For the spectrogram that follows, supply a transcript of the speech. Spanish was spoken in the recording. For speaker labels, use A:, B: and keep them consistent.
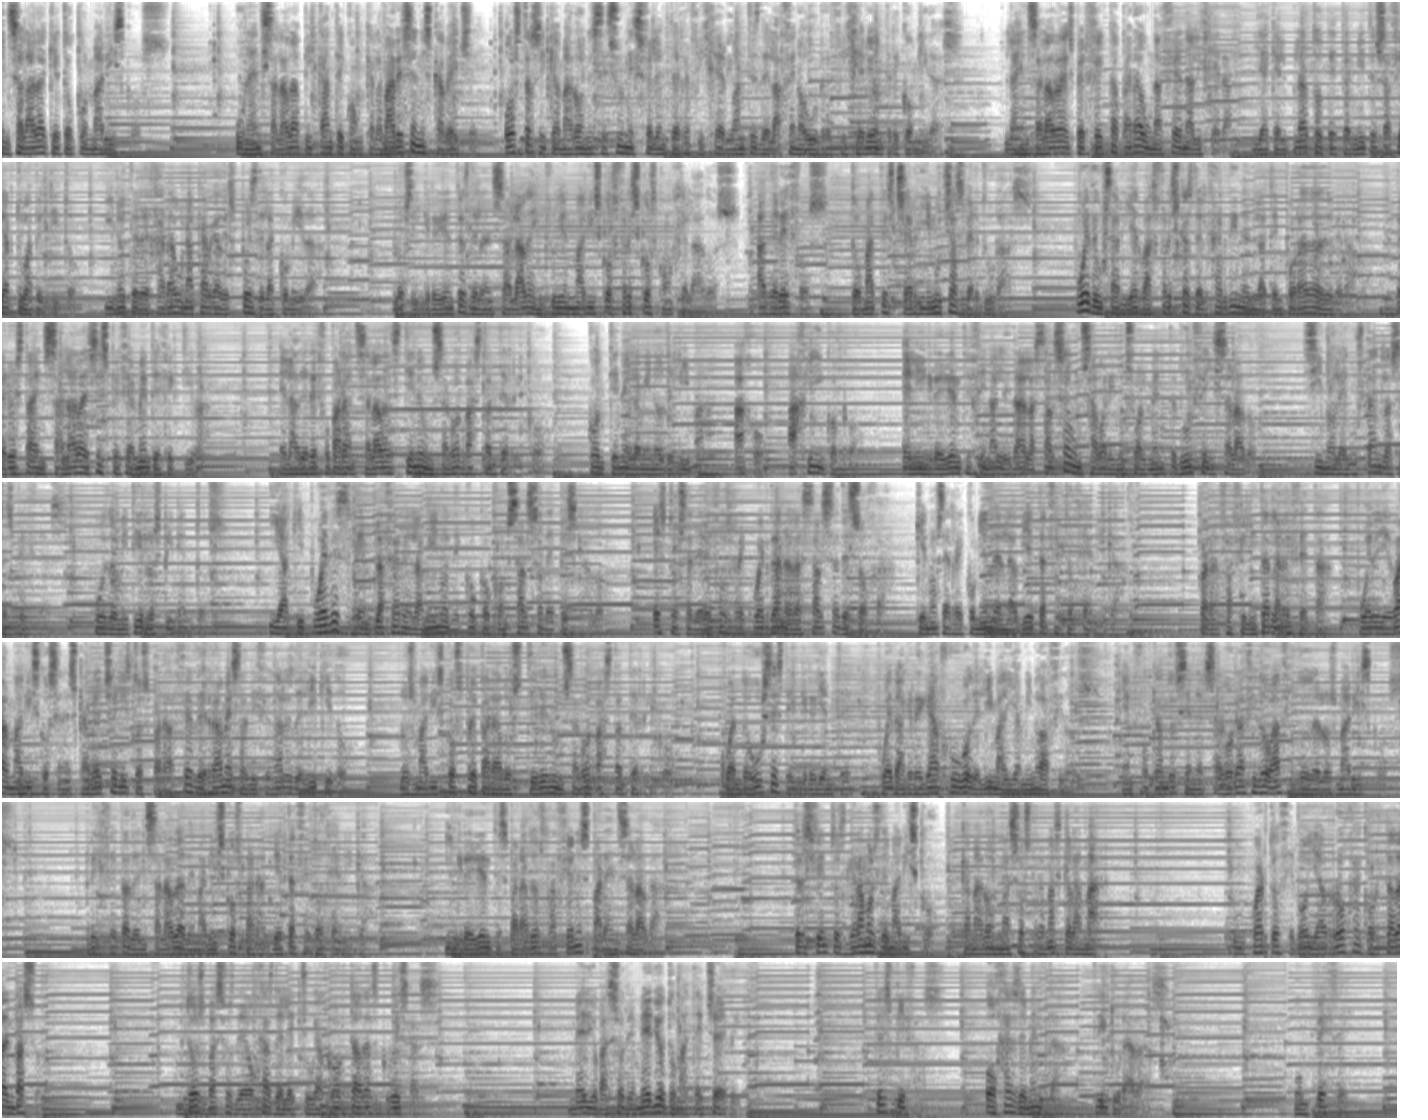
A: Ensalada keto con mariscos. Una ensalada picante con calamares en escabeche, ostras y camarones es un excelente refrigerio antes de la cena o un refrigerio entre comidas. La ensalada es perfecta para una cena ligera, ya que el plato te permite saciar tu apetito, y no te dejará una carga después de la comida. Los ingredientes de la ensalada incluyen mariscos frescos congelados, aderezos, tomates cherry y muchas verduras. Puede usar hierbas frescas del jardín en la temporada de verano, pero esta ensalada es especialmente efectiva. El aderezo para ensaladas tiene un sabor bastante rico. Contiene lamino de lima, ajo, ají y coco. El ingrediente final le da a la salsa un sabor inusualmente dulce y salado. Si no le gustan las especias, puede omitir los pimientos. Y aquí puedes reemplazar el amino de coco con salsa de pescado. Estos aderezos recuerdan a la salsa de soja, que no se recomienda en la dieta cetogénica. Para facilitar la receta, puede llevar mariscos en escabeche listos para hacer derrames adicionales de líquido. Los mariscos preparados tienen un sabor bastante rico. Cuando use este ingrediente, puede agregar jugo de lima y aminoácidos, enfocándose en el sabor ácido ácido de los mariscos. Receta de ensalada de mariscos para dieta cetogénica. Ingredientes para dos raciones para ensalada. 300 gramos de marisco, camarón más ostra más calamar. Un cuarto cebolla roja cortada en vaso. Dos vasos de hojas de lechuga cortadas gruesas. Medio vaso de medio tomate cherry. Tres piezas. Hojas de menta, trituradas. Un pece.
